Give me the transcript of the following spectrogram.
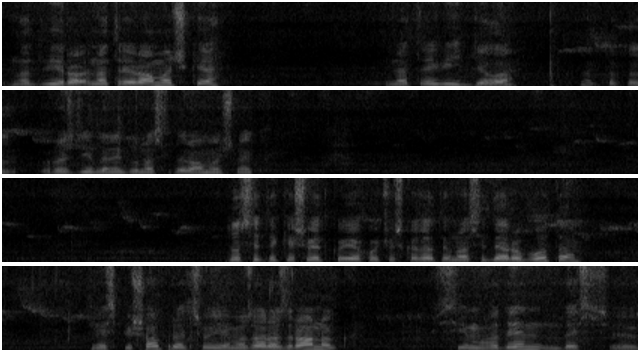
на, дві, на три рамочки і на три відділа. Ну, тобто розділений 12-рамочник. Досить таки швидко, я хочу сказати, у нас іде робота. Не спіша працюємо. Зараз ранок, 7 годин, десь е,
